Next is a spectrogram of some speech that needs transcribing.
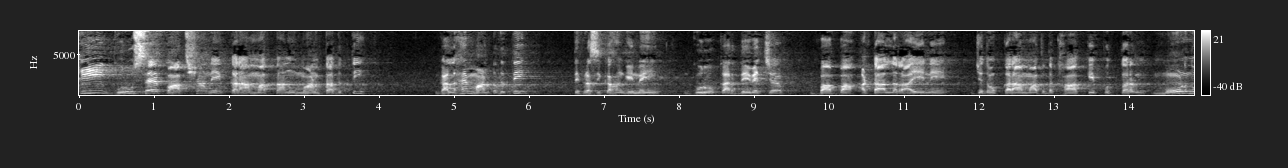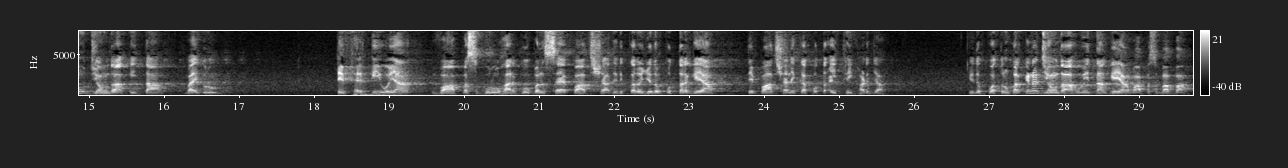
ਕੀ ਗੁਰੂ ਸਾਹਿਬ ਪਾਤਸ਼ਾਹ ਨੇ ਕਰਾਮਾਤਾਂ ਨੂੰ ਮਾਨਤਾ ਦਿੱਤੀ? ਗੱਲ ਹੈ ਮਾਨਤਾ ਦਿੱਤੀ? ਤੇ ਫਿਰ ਅਸੀਂ ਕਹਾਂਗੇ ਨਹੀਂ, ਗੁਰੂ ਘਰ ਦੇ ਵਿੱਚ ਬਾਬਾ ਅਟਲ ਰਾਏ ਨੇ ਜਦੋਂ ਕਰਾਮਾਤ ਦਿਖਾ ਕੇ ਪੁੱਤਰ ਮੋਹਣ ਨੂੰ ਜਿਉਂਦਾ ਕੀਤਾ, ਵਾਹਿਗੁਰੂ। ਤੇ ਫਿਰ ਕੀ ਹੋਇਆ? ਵਾਪਸ ਗੁਰੂ ਹਰਗੋਬਿੰਦ ਸਾਹਿਬ ਪਾਤਸ਼ਾਹ ਦੇ ਘਰੋਂ ਜਦੋਂ ਪੁੱਤਰ ਗਿਆ, ਤੇ ਪਾਤਸ਼ਾਹ ਨੇ ਕਿਹਾ, ਪੁੱਤ, ਇੱਥੇ ਹੀ ਖੜ ਜਾ। ਜਦੋਂ ਪੁੱਤ ਨੂੰ ਕਰਕੇ ਨਾ ਜਿਉਂਦਾ ਹੋਵੇ, ਇਦਾਂ ਗਿਆ ਵਾਪਸ ਬਾਬਾ।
